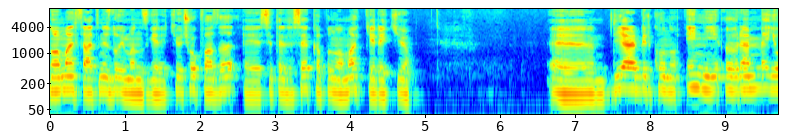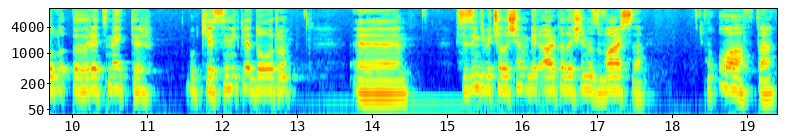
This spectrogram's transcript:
Normal saatinizde uyumanız gerekiyor. Çok fazla e, strese kapılmamak gerekiyor. Ee, diğer bir konu en iyi öğrenme yolu öğretmektir. Bu kesinlikle doğru. Ee, sizin gibi çalışan bir arkadaşınız varsa o hafta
